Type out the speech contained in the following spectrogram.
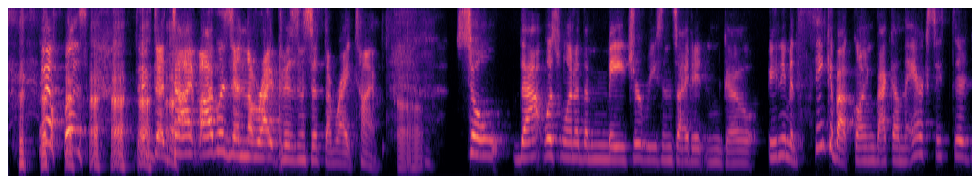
it was the, the, time I was in the right business at the right time. Uh-huh. So that was one of the major reasons I didn't go, I didn't even think about going back on the air because there,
